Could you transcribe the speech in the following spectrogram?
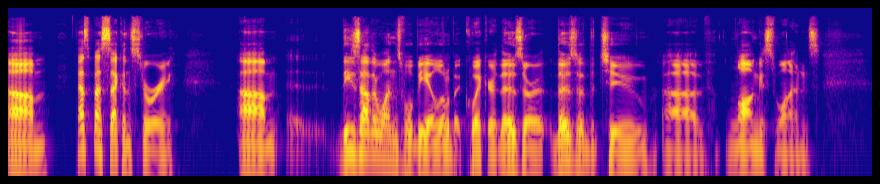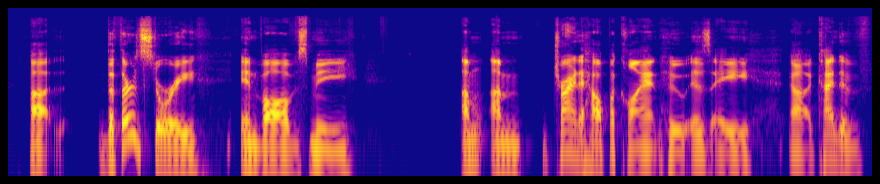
Um, that's my second story. Um, these other ones will be a little bit quicker. Those are those are the two uh, longest ones. Uh, the third story involves me. I'm I'm trying to help a client who is a uh, kind of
